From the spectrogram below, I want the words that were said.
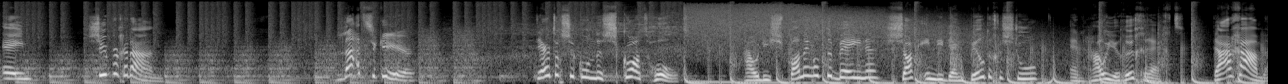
1. Super gedaan. Laatste keer. 30 seconden squat hold. Hou die spanning op de benen, zak in die denkbeeldige stoel en hou je rug recht. Daar gaan we.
